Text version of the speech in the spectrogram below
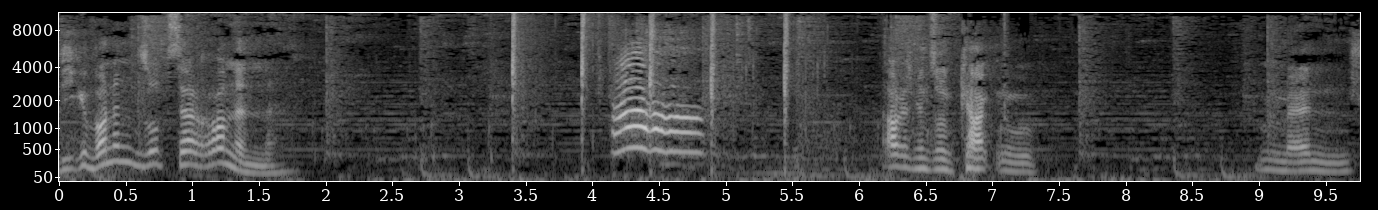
Wie gewonnen, so zerronnen. Ah! Ach, ich bin so ein Kacknoob. Mensch.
